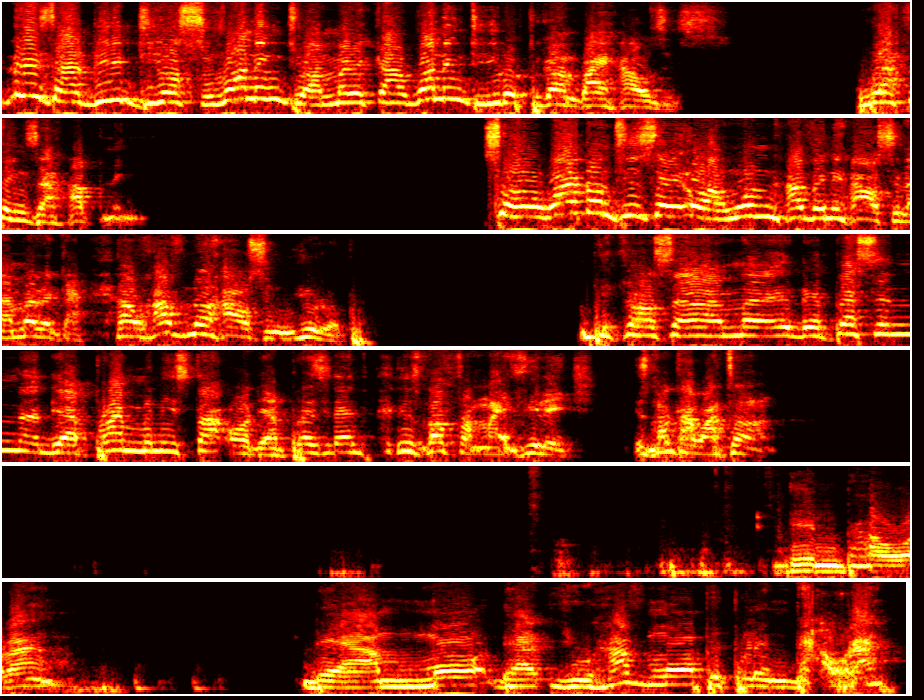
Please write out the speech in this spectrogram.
These are the idiots running to America, running to Europe to go and buy houses where things are happening. So why don't you say, oh, I won't have any house in America. I'll have no house in Europe. Because um, uh, the person, their prime minister or their president is not from my village. It's not our turn. In Daura, there are more, there, you have more people in Daura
